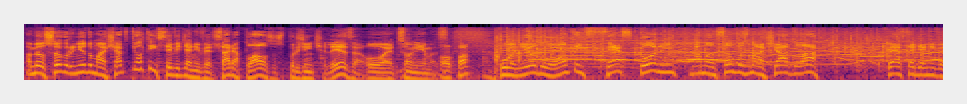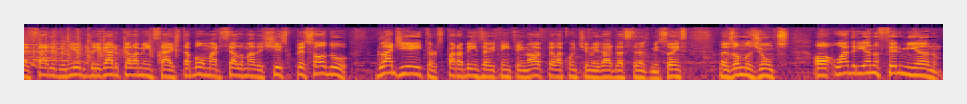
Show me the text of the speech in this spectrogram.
Ao meu sogro Nildo Machado, que ontem esteve de aniversário. Aplausos, por gentileza, ô Edson Limas. Opa. O Nildo ontem festou, hein? Na mansão dos Machado lá. Festa de aniversário do Nildo, obrigado pela mensagem, tá bom? Marcelo Malachisco, pessoal do Gladiators, parabéns a 89 pela continuidade das transmissões. Nós vamos juntos. Ó, o Adriano Fermiano.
